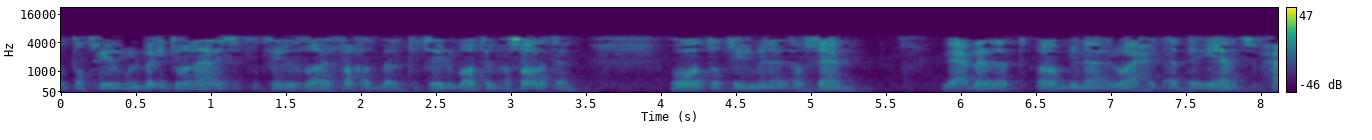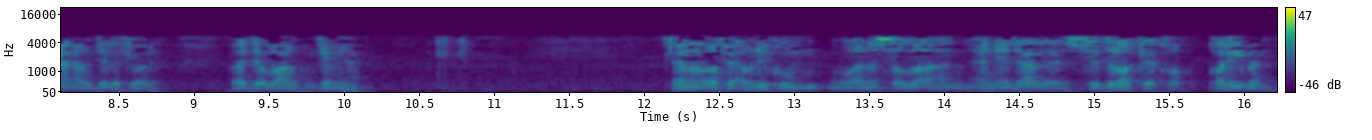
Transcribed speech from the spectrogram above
التطهير من البيت هنا ليس التطهير الظاهر فقط بل التطهير الباطن أصالة. وهو التطهير من الأوثان لعبادة ربنا الواحد الديان سبحانه وجل في علاه رضي الله عنكم جميعا. كان الله في أونكم ونسأل الله أن يجعل استدراك قريبا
